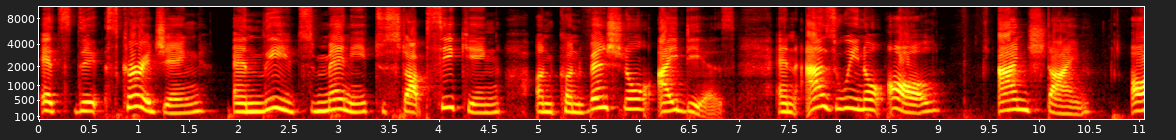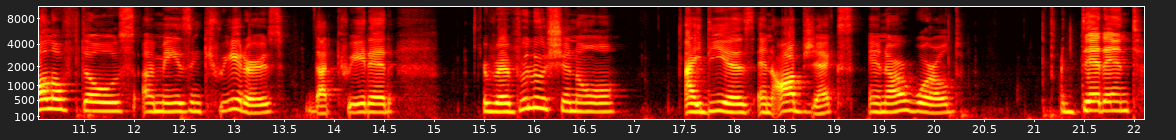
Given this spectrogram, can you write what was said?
It's discouraging and leads many to stop seeking unconventional ideas. And as we know all, Einstein, all of those amazing creators that created revolutionary ideas and objects in our world didn't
